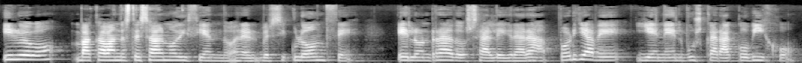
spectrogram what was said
Y luego va acabando este salmo diciendo en el versículo 11, el honrado se alegrará por Yahvé y en él buscará cobijo.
